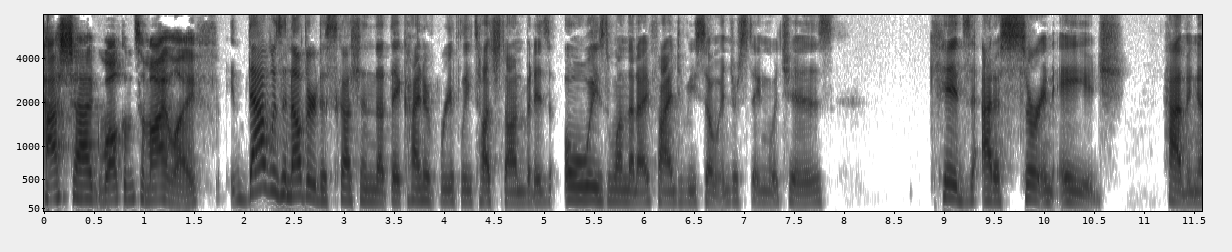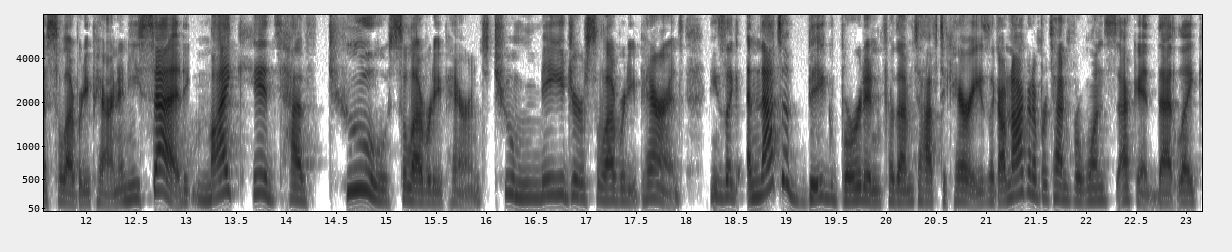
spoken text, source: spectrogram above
hashtag welcome to my life. That was another discussion that they kind of briefly touched on, but is always one that I find to be so interesting, which is kids at a certain age having a celebrity parent. And he said, My kids have two celebrity parents, two major celebrity parents. He's like, and that's a big burden for them to have to carry. He's like, I'm not going to pretend for one second that, like,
